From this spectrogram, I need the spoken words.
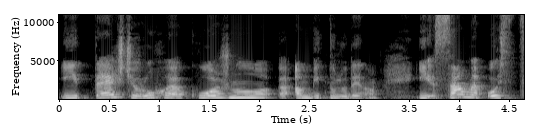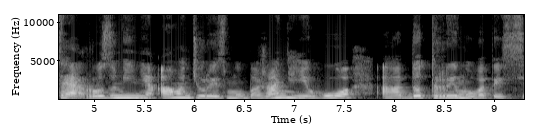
і те, що рухає кожну е, амбітну людину. І саме ось це розуміння авантюризму, бажання його дотримуватись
